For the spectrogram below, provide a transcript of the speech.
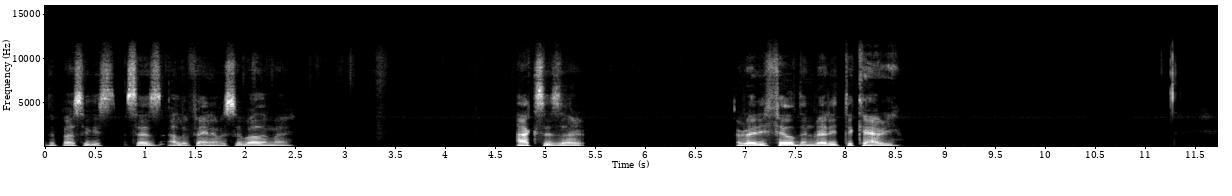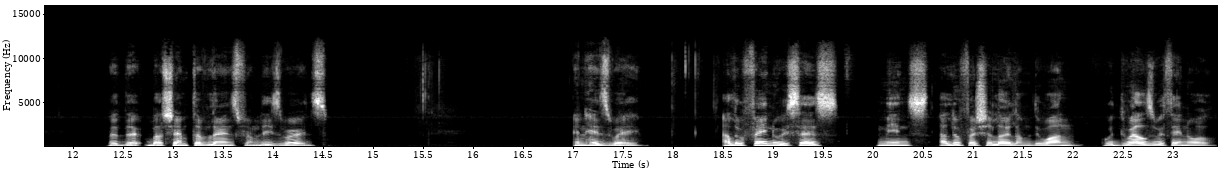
the pasuk says, Alufenu Misubolim, axes are already filled and ready to carry. But the Baal Shem Tov learns from these words in his way. Alufenu, he says, means Alufa Shaloilam, the one who dwells within all.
